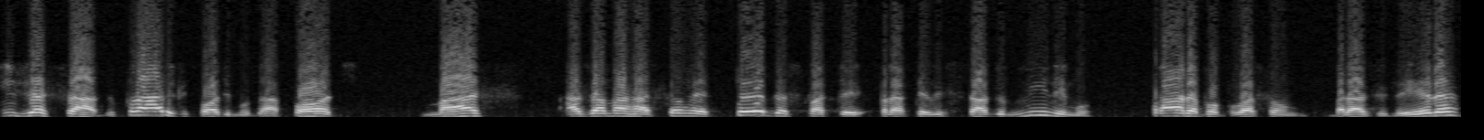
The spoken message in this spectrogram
engessado. Claro que pode mudar, pode, mas as amarrações é todas para ter, ter o Estado mínimo para a população brasileira,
